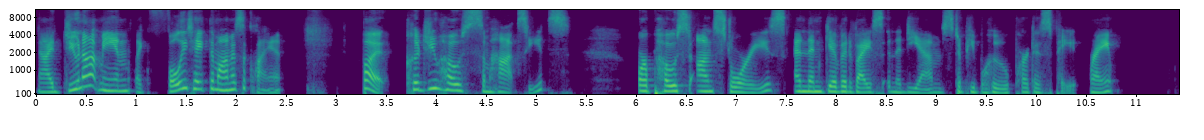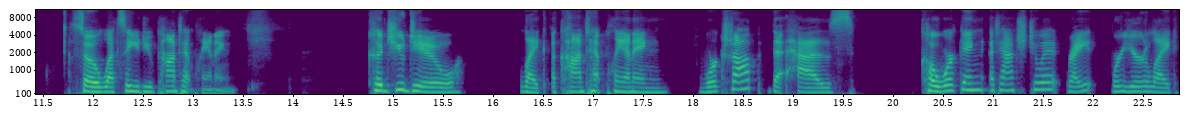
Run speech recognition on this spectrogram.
Now, I do not mean like fully take them on as a client, but could you host some hot seats or post on stories and then give advice in the DMs to people who participate, right? So let's say you do content planning. Could you do like a content planning workshop that has co-working attached to it, right? Where you're like,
